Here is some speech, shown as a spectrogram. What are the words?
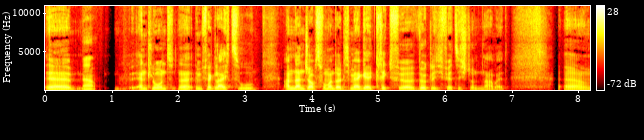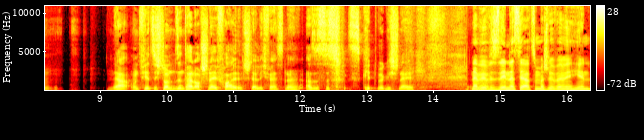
äh, Ja. entlohnt ne? im Vergleich zu anderen Jobs, wo man deutlich mehr Geld kriegt für wirklich 40 Stunden Arbeit. Ähm, ja, und 40 Stunden sind halt auch schnell voll, stelle ich fest. Ne? Also es, ist, es geht wirklich schnell. Na, wir sehen das ja zum Beispiel, wenn wir hier,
